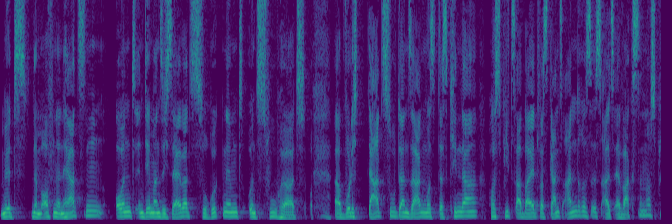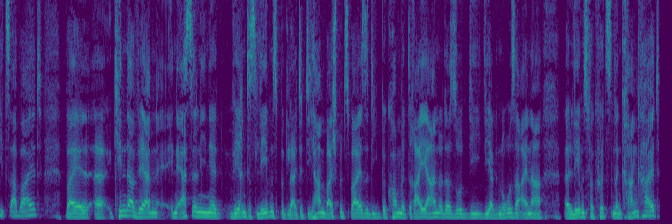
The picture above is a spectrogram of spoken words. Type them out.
mit einem offenen Herzen und indem man sich selber zurücknimmt und zuhört. Obwohl ich dazu dann sagen muss, dass Kinderhospizarbeit was ganz anderes ist als Erwachsenenhospizarbeit, weil äh, Kinder werden in erster Linie während des Lebens begleitet. Die haben beispielsweise, die bekommen mit drei Jahren oder so die Diagnose einer äh, lebensverkürzenden Krankheit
